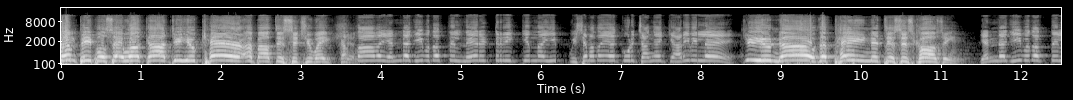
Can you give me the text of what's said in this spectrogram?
Some people say, Well, God, do you care about this situation? കർത്താവ് എന്റെ ജീവിതത്തിൽ നേരിട്ടിരിക്കുന്ന ഈ വിഷമതയെ കുറിച്ച് അങ്ങയ്ക്ക് അറിവില്ലേ Do you know the pain that this is causing? എന്റെ ജീവിതത്തിൽ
